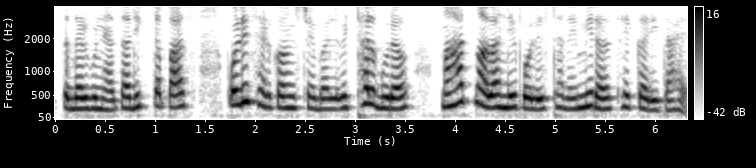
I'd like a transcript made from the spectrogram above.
सदर गुन्ह्याचा अधिक तपास police head constable Vitthal Gurav Mahatma Gandhi police ठाणे मिरज हे करीत आहेत.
